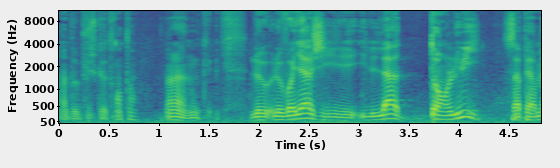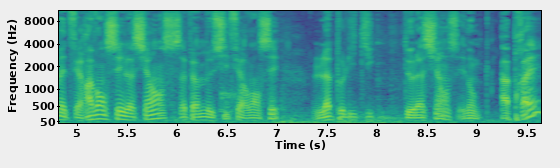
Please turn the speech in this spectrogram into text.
un peu plus que 30 ans. Voilà, donc le, le voyage, il l'a dans lui. Ça permet de faire avancer la science, ça permet aussi de faire avancer la politique de la science. Et donc après,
